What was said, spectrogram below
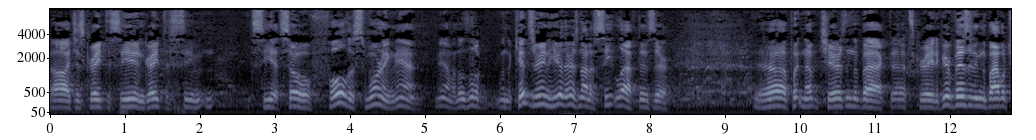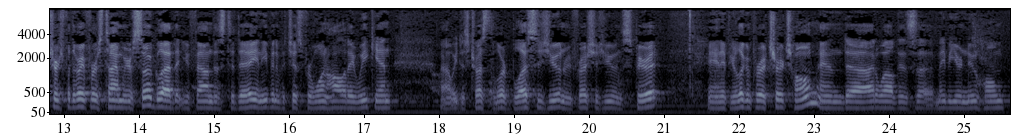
Oh, it's just great to see you and great to see see it so full this morning, man. Man, when those little when the kids are in here, there's not a seat left, is there? Yeah, putting up chairs in the back. That's great. If you're visiting the Bible Church for the very first time, we are so glad that you found us today. And even if it's just for one holiday weekend, uh, we just trust the Lord blesses you and refreshes you in spirit. And if you're looking for a church home, and uh, Idlewild is uh, maybe your new home,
